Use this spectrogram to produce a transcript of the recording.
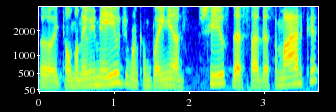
Uh, então, eu mandei um e-mail de uma campanha X dessa, dessa marca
